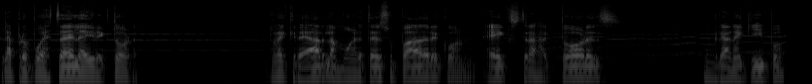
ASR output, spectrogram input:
la propuesta de la directora. Recrear la muerte de su padre con extras, actores, un gran equipo,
